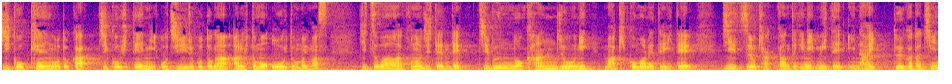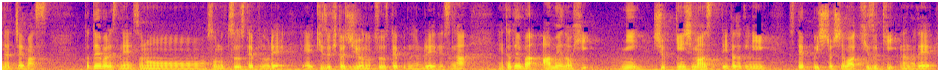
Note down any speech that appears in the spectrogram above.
自己嫌悪とか自己否定に陥ることがある人も多いと思います。実はこの時点で自分の感情に巻き込まれていて事実を客観的に見ていないという形になっちゃいます例えばですねそのその2ステップの例、えー、気づきと需要の2ステップの例ですが、えー、例えば雨の日に出勤しますって言った時にステップ1としては気づきなので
